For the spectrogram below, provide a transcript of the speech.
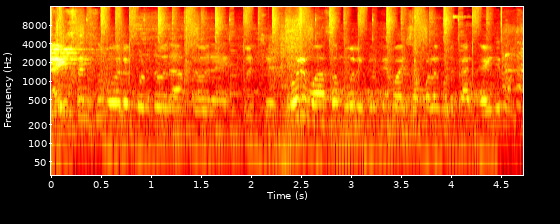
ലൈസൻസ് പോലും കൊണ്ടുവരാത്തവരെ വെച്ച് ഒരു മാസം പോലും കൃത്യമായി ശമ്പളം കൊടുക്കാൻ കഴിഞ്ഞിട്ടുണ്ട്.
